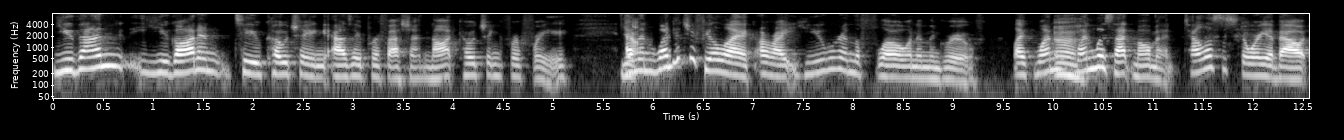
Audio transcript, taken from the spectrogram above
yeah. you then you got into coaching as a profession, not coaching for free. Yeah. And then when did you feel like, all right, you were in the flow and in the groove? Like when uh, when was that moment? Tell us a story about,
